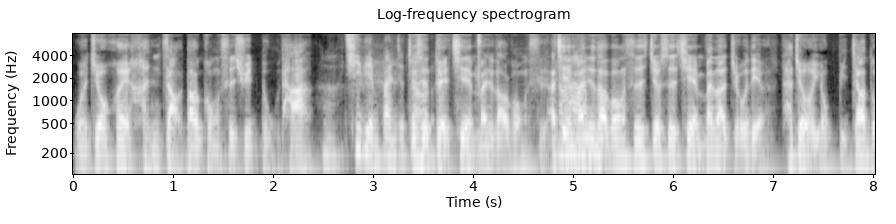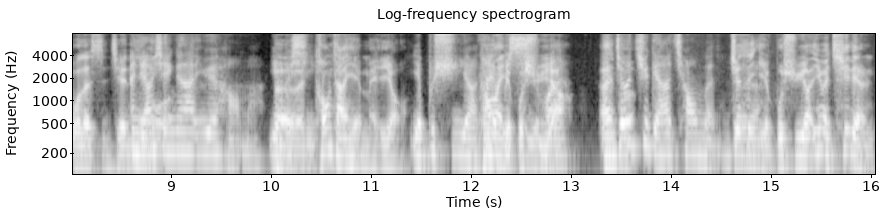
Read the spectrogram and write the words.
我就会很早到公司去堵他。嗯七点半就就是对，七点半就到公司，啊，七点半就到公司，就是七点半到九点，他就有比较多的时间。你要先跟他约好吗？也不行，通常也没有，也不需要，通常也不需要，你就去给他敲门，就是也不需要，因为七点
